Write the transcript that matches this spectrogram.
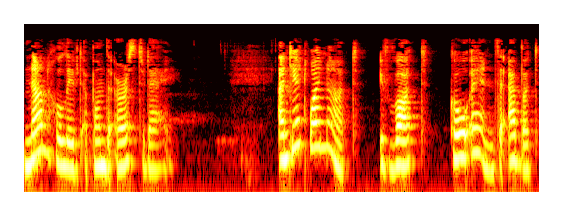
None who lived upon the earth today. And yet why not, if what Kou the Abbot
